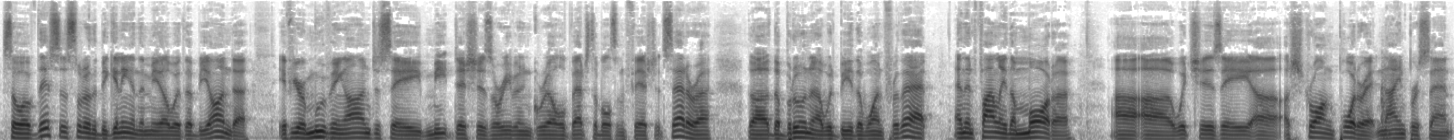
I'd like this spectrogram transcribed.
So if this is sort of the beginning of the meal with a Bionda, if you're moving on to say meat dishes or even grilled vegetables and fish, etc., the the Bruna would be the one for that. And then finally, the Mora, uh, uh, which is a, uh, a strong porter at 9%.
